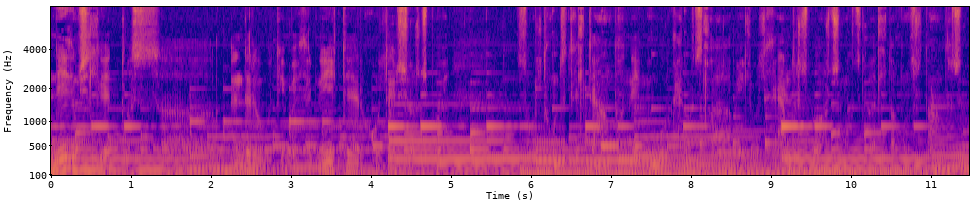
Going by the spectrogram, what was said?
Нийгэмшилгээд бас энэ дээр юу гэдэг юм бэ гэхээр нийтээр хүлээн шүрж буй зүйлд хүндэтгэлтэй хандах нийгмийн үүрэг хариуцлага биелүүлэх амьдарч буй орчин нөхцөл байдалд ухамсартай хандах чинь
